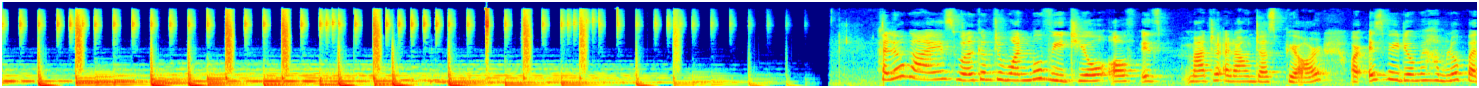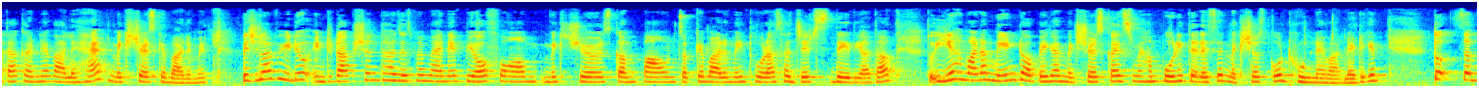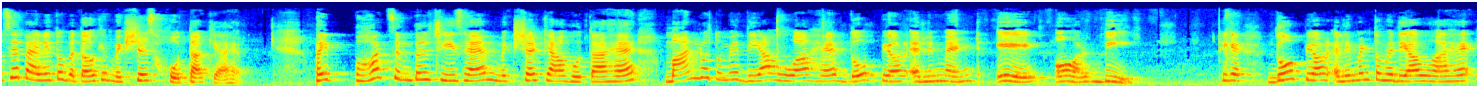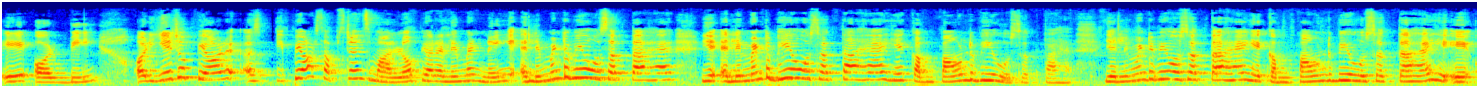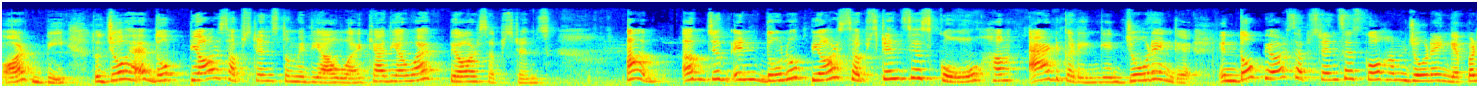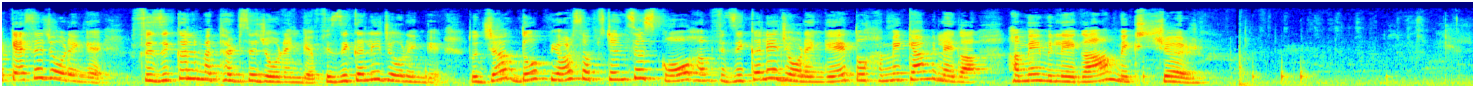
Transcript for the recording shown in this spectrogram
Hello guys, welcome to one more video of its matter around just pure और इस video में हम लोग पता करने वाले हैं मिक्सचर्स के बारे में। पिछला वीडियो इंट्रोडक्शन था जिसमें मैंने प्योर फॉर्म मिक्सचर्स कंपाउंड सबके बारे में थोड़ा सा जिट्स दे दिया था। तो ये हमारा मेन टॉपिक है मिक्सचर्स का। इसमें हम पूरी तरह से मिक्सचर्स को ढूँढने वाले हैं, ठीक है? तो सबसे पहले तो बताओ कि मिक्सचर्स होता क्या है। भाई, बहुत सिंपल चीज़ है। मिक्सचर क्या होता है? मान लो तुम्हें दिया हुआ है दो प्योर एलिमेंट ए और बी ठीक है? दो प्योर एलिमेंट तुम्हें दिया हुआ है ए और बी और ये जो प्योर प्योर सब्सटेंस मान लो प्योर एलिमेंट नहीं ये एलिमेंट भी हो सकता है, ये एलिमेंट भी हो सकता है, ये कंपाउंड भी हो सकता है। ये एलिमेंट भी हो सकता है, ये कंपाउंड भी हो सकता है, ये ए और बी तो जो है दो प्योर सब्सटेंस तुम्हें दिया हुआ है। क्या दिया हुआ है? प्योर सब्सटेंस अब अब जब इन दोनों प्योर सब्सटेंसेस को हम ऐड करेंगे, जोड़ेंगे, इन दो प्योर सब्सटेंसेस को हम जोड़ेंगे, पर कैसे जोड़ेंगे? फ़िज़िकल मेथड से जोड़ेंगे फिजिकली जोड़ेंगे। तो जब दो प्योर सब्सटेंसेस को हम फिजिकली जोड़ेंगे तो हमें क्या मिलेगा? हमें मिलेगा मिक्सचर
